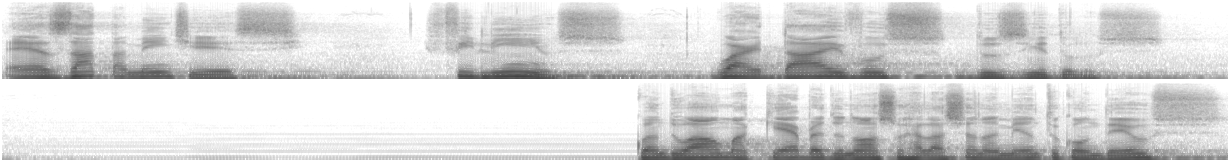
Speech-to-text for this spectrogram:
é exatamente esse: Filhinhos, guardai-vos dos ídolos. Quando há uma quebra do nosso relacionamento com Deus,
